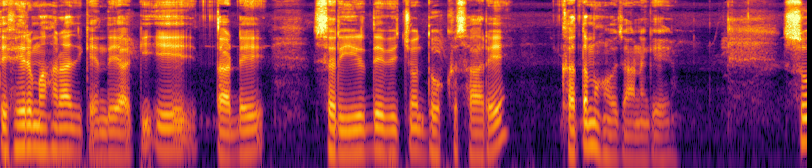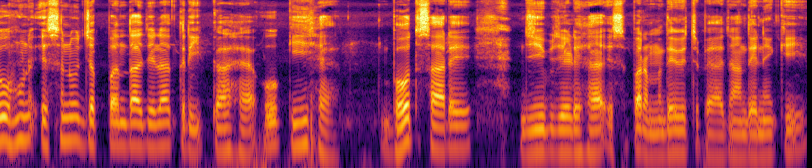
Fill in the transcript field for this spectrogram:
ਤੇ ਫਿਰ ਮਹਾਰਾਜ ਕਹਿੰਦੇ ਆ ਕਿ ਇਹ ਤੁਹਾਡੇ ਸਰੀਰ ਦੇ ਵਿੱਚੋਂ ਦੁੱਖ ਸਾਰੇ ਖਤਮ ਹੋ ਜਾਣਗੇ। ਸੋ ਹੁਣ ਇਸ ਨੂੰ ਜਪਣ ਦਾ ਜਿਹੜਾ ਤਰੀਕਾ ਹੈ, ਉਹ ਕੀ ਹੈ? ਬਹੁਤ ਸਾਰੇ ਜੀਵ ਜਿਹੜੇ ਹੈ, ਇਸ ਭਰਮ ਦੇ ਵਿੱਚ ਪੈ ਜਾਂਦੇ ਨੇ ਕਿ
